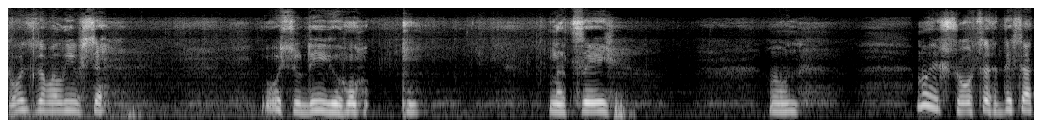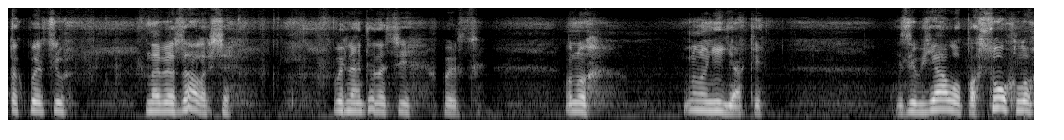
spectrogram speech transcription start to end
Ось завалився. Ось сюди його на цей. Вон. Ну і що? Це десяток перців нав'язалося. Ви гляньте на ці перці. Воно, воно ніяке. Зів'яло, посохло.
